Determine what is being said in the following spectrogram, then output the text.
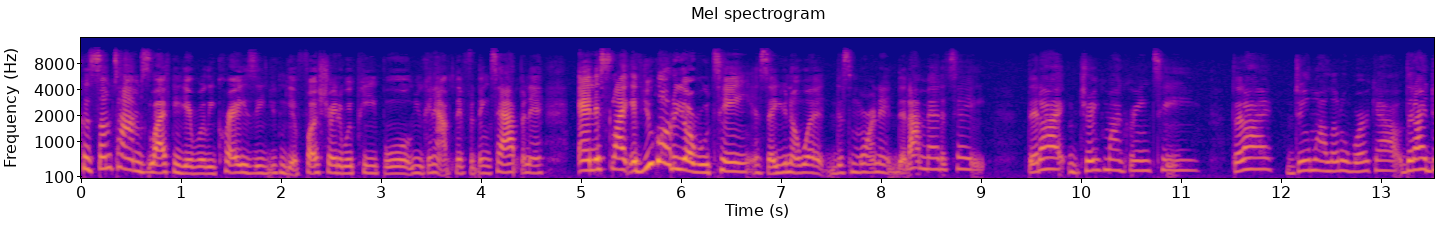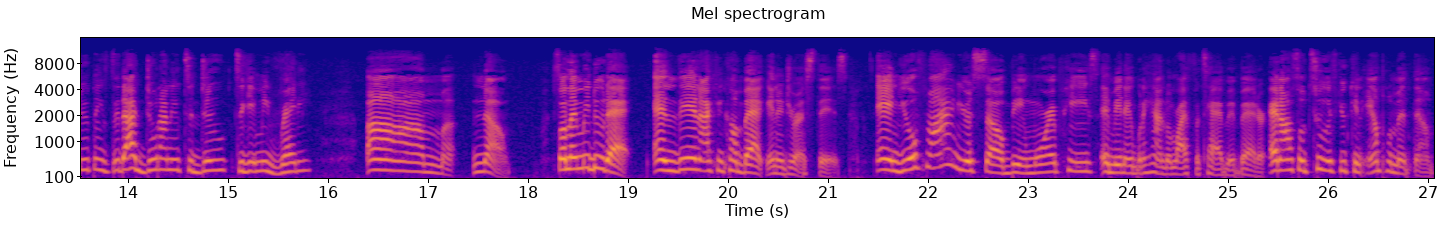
because sometimes life can get really crazy. You can get frustrated with people. You can have different things happening. And it's like if you go to your routine and say, you know what, this morning, did I meditate? Did I drink my green tea? Did I do my little workout? Did I do things? Did I do what I need to do to get me ready? Um, no. So let me do that. And then I can come back and address this. And you'll find yourself being more at peace and being able to handle life a tad bit better. And also, too, if you can implement them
